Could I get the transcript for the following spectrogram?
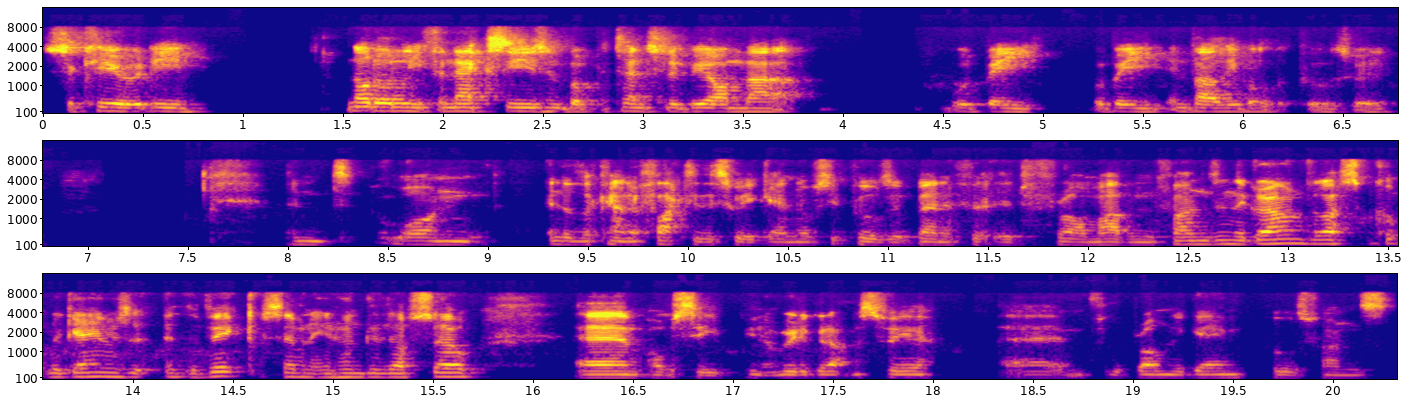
security, not only for next season but potentially beyond that, would be would be invaluable to Pools really. And one another kind of factor this weekend, obviously Pools have benefited from having fans in the ground the last couple of games at, the Vic, seventeen hundred or so. Um, obviously, you know, really good atmosphere um, for the Bromley game. Pools fans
